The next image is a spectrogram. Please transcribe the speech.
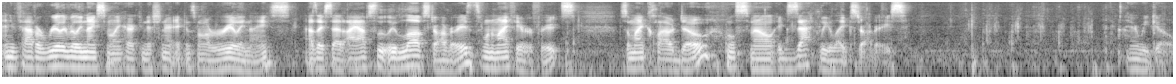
And you have a really, really nice smelling hair conditioner. It can smell really nice. As I said, I absolutely love strawberries. It's one of my favorite fruits. So my cloud dough will smell exactly like strawberries. There we go.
